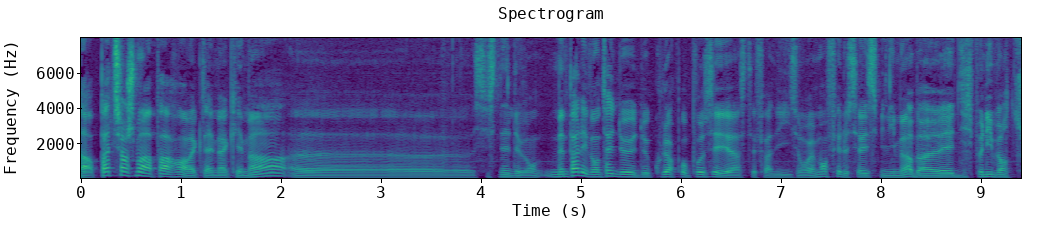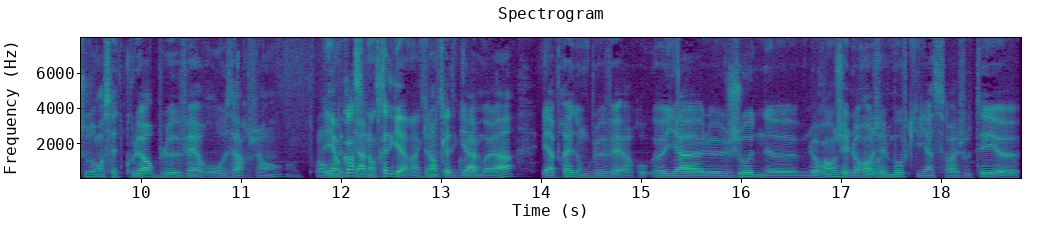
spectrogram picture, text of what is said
Alors, pas de changement apparent avec l'iMac M1, euh, si ce n'est même pas l'éventail de, de couleurs proposées, hein, Stéphane. Ils ont vraiment fait le service minimum. Ah bah, elle est disponible en- toujours en cette couleur bleu, vert, rose, argent. pour Et encore, c'est l'entrée de gamme. hein, C'est l'entrée de gamme, voilà. Et après, donc bleu, vert, euh, il y a le jaune, euh, L'orange et le l'orange mauve. et le mauve qui vient se rajouter. euh,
